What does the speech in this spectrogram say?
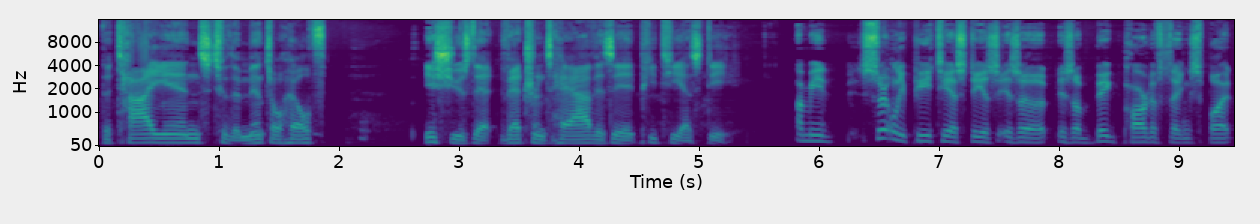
the tie ins to the mental health issues that veterans have? Is it PTSD? I mean, certainly PTSD is, is a is a big part of things, but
